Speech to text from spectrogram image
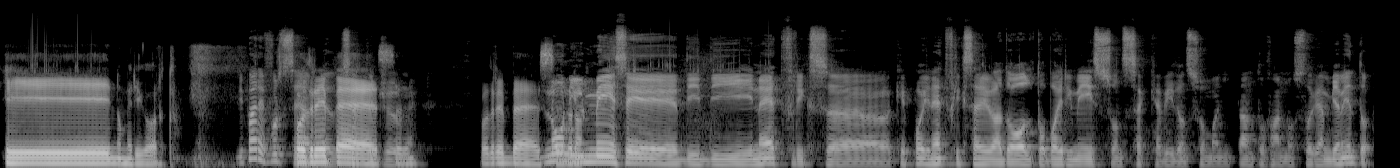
E non mi ricordo. Mi pare forse potrebbe essere. Potrebbe essere. Non però. il mese di, di Netflix, uh, che poi Netflix aveva tolto, poi rimesso, non si è capito, insomma, ogni tanto fanno questo cambiamento.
